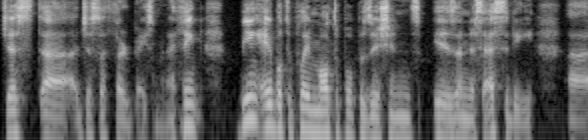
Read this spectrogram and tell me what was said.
just uh, just a third baseman. I think being able to play multiple positions is a necessity uh,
